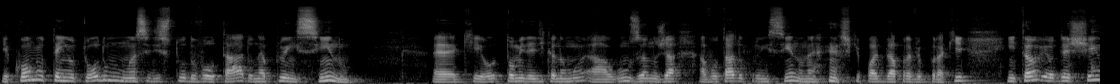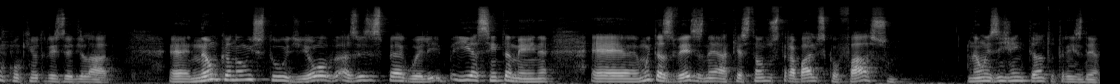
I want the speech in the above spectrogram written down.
E como eu tenho todo um lance de estudo voltado né, para o ensino, é, que eu estou me dedicando há alguns anos já a voltado para o ensino, né? acho que pode dar para ver por aqui. Então eu deixei um pouquinho o 3D de lado. É, não que eu não estude, eu às vezes pego ele. E assim também, né? É, muitas vezes né, a questão dos trabalhos que eu faço não exigem tanto 3D.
